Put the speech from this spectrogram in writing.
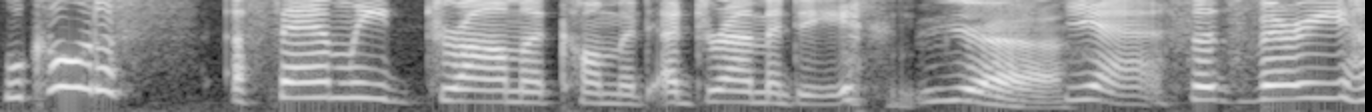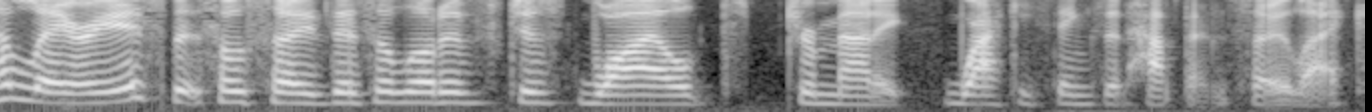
we'll call it a, f- a family drama comedy, a dramedy. Yeah. yeah. So it's very hilarious, but it's also, there's a lot of just wild, dramatic, wacky things that happen. So, like,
